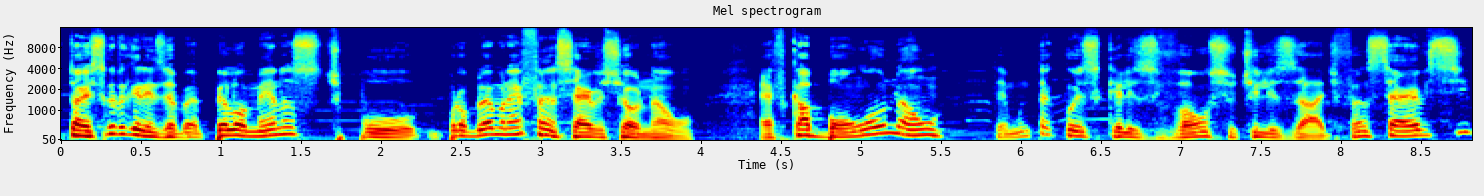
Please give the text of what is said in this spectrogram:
Então, é isso que eu tô querendo dizer. Pelo menos, tipo, o problema não é fanservice ou não. É ficar bom ou não. Tem muita coisa que eles vão se utilizar de fanservice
